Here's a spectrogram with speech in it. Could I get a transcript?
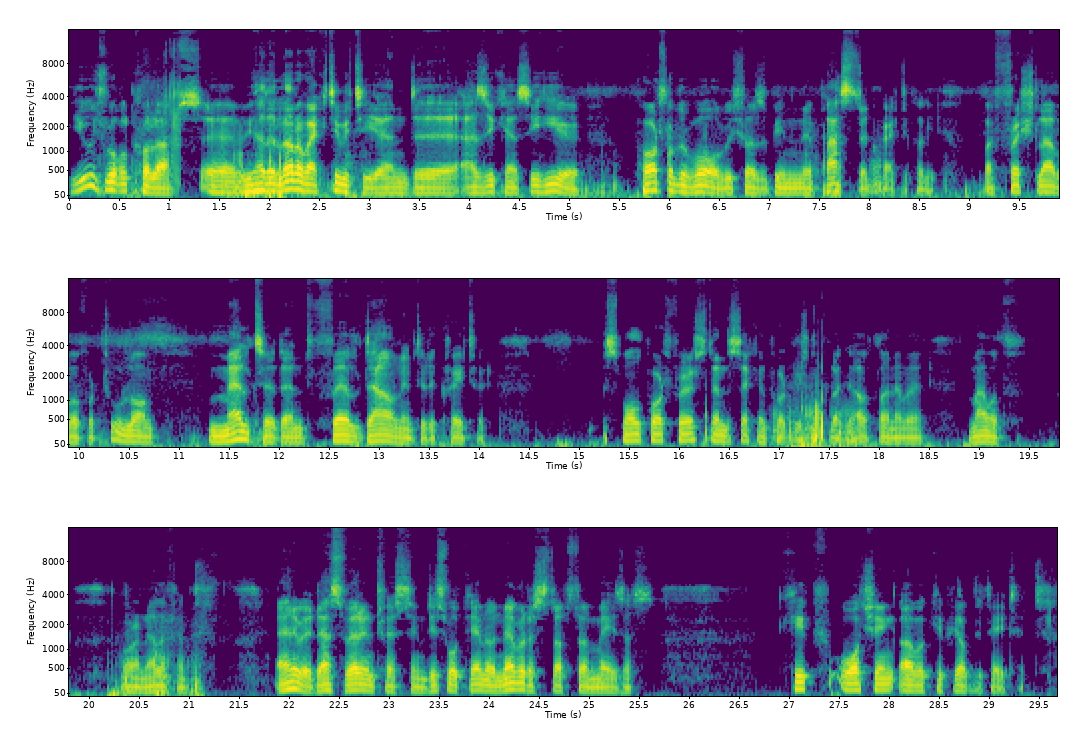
huge wall collapse. Uh, we had a lot of activity, and uh, as you can see here, part of the wall, which was been uh, plastered oh. practically by fresh lava for too long, melted and fell down into the crater. A small part first, then the second part, which looked like the outline of a mammoth or an elephant. Anyway, that's very interesting. This volcano never stops to amaze us. Keep watching, I will keep you updated.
